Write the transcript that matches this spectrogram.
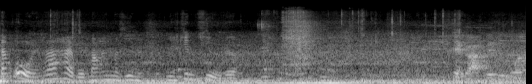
ตั้งโอ่งถ้า จริงมีขึ้นคิวด้วยเจ็บอะได้ดูวะ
